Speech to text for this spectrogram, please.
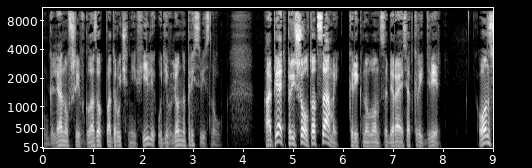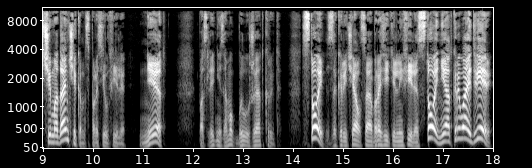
Глянувший в глазок подручный Фили удивленно присвистнул. «Опять пришел тот самый!» — крикнул он, собираясь открыть дверь. «Он с чемоданчиком?» — спросил Филя. «Нет!» Последний замок был уже открыт. «Стой!» — закричал сообразительный Филя. «Стой! Не открывай дверь!»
